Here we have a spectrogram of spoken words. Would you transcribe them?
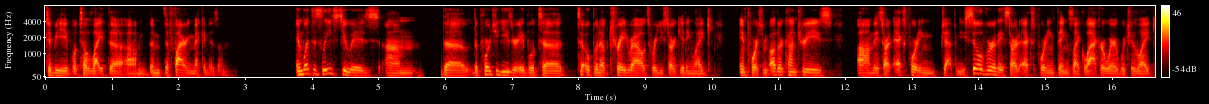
to be able to light the um, the, the firing mechanism. And what this leads to is um, the the Portuguese are able to to open up trade routes where you start getting like imports from other countries. Um, they start exporting Japanese silver. They start exporting things like lacquerware, which are like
